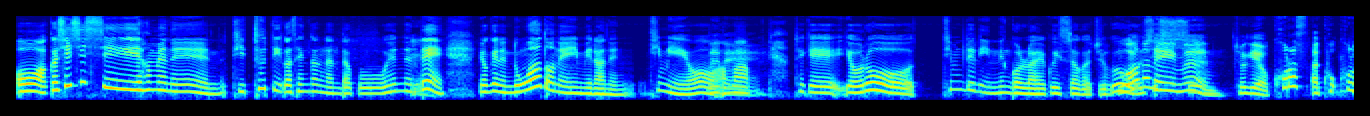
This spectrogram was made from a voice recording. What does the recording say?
어, 아까 CCC 하면은 D2D가 생각난다고 했는데, 여기는 No Other Name이라는 팀이에요. 네네. 아마 되게 여러 팀들이 있는 걸로 알고 있어가지고. CCC. Name은 저기요 코러스 아 코, 코,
